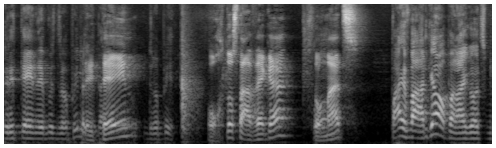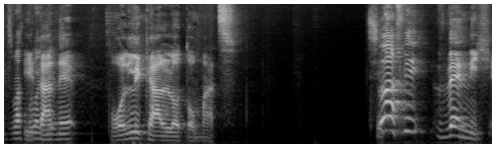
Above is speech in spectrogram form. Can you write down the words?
Retain, είπες ντροπή. λέγεται. Retain, Ντροπή. 8 στα 10 στο match. Πάει βαριά ο Παναγιώτης με τις βαθμολογίες. Ήταν πολύ καλό το match. Λάθη δεν είχε.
